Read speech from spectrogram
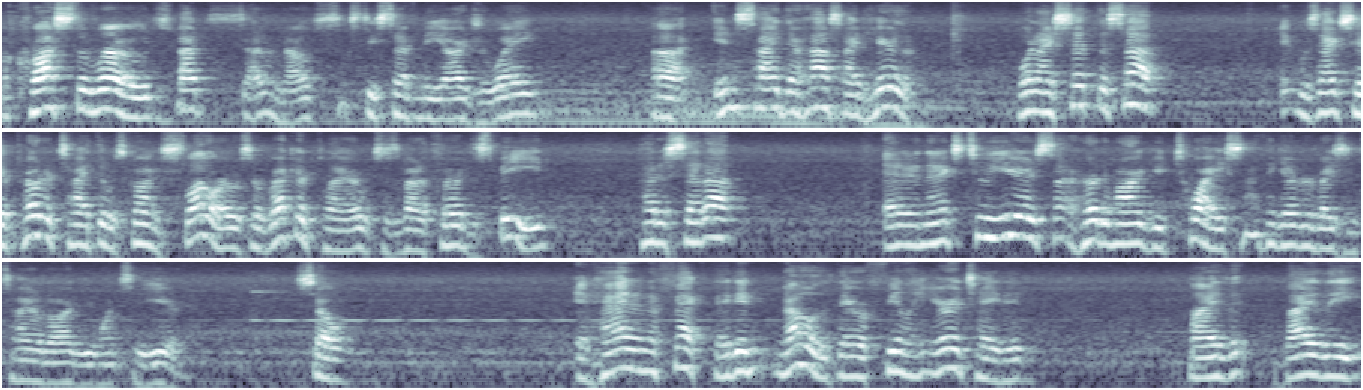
across the road. It's about I don't know 60, 70 yards away. Uh, inside their house, I'd hear them. When I set this up, it was actually a prototype that was going slower. It was a record player, which is about a third the speed. Had it set up, and in the next two years, I heard him argue twice. And I think everybody's entitled to argue once a year. So it had an effect. They didn't know that they were feeling irritated by the by the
